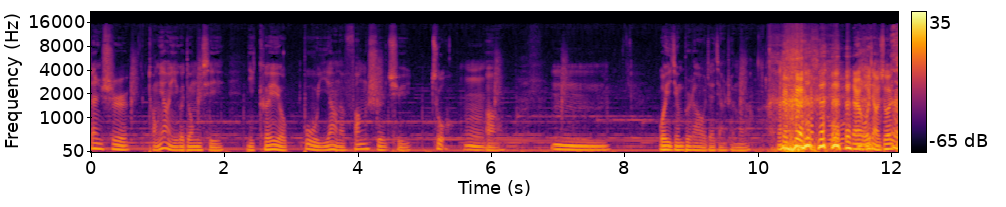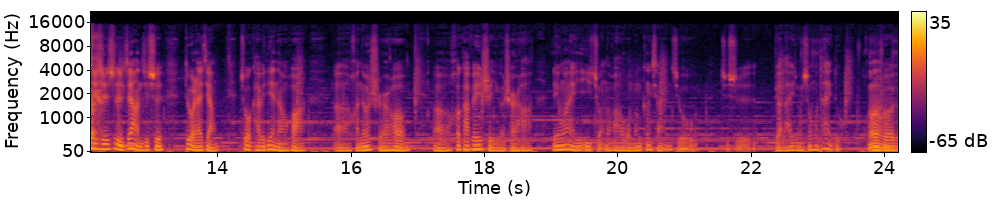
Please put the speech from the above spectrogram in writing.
但是同样一个东西，你可以有不一样的方式去做。嗯啊，嗯，我已经不知道我在讲什么了。但是我想说，其实是这样，就是对我来讲，做咖啡店的话，呃，很多时候，呃，喝咖啡是一个事儿哈。另外一种的话，我们更想就就是表达一种生活态度，或者说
